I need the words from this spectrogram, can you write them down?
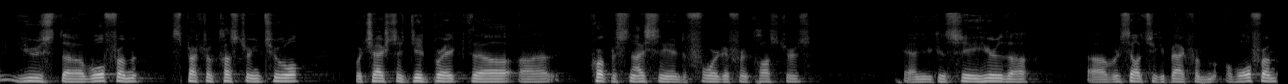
Used the Wolfram spectral clustering tool, which actually did break the uh, corpus nicely into four different clusters. And you can see here the uh, results you get back from Wolfram.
